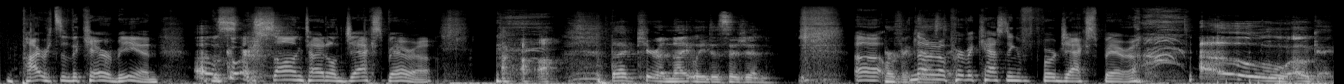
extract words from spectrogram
Pirates of the Caribbean. Oh, of course. song titled Jack Sparrow. that Keira Knightley decision. Uh, Perfect No, no, no. Perfect casting for Jack Sparrow. Oh, okay.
